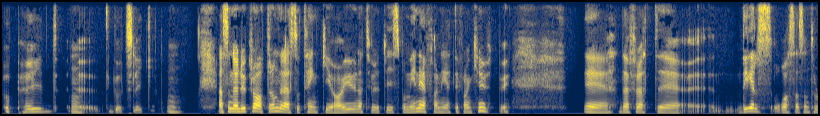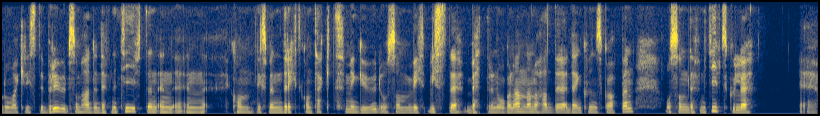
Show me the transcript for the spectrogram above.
upphöjd Mm. eh, till Guds like. Mm. Alltså när du pratar om det där så tänker jag ju naturligtvis på min erfarenhet ifrån Knutby. Eh, därför att eh, dels Åsa som trodde hon var Kristi brud som hade definitivt en, en, en, kon, liksom en direkt kontakt med Gud och som vis, visste bättre än någon annan och hade den kunskapen och som definitivt skulle eh,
